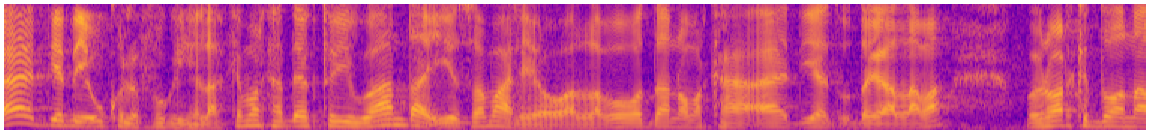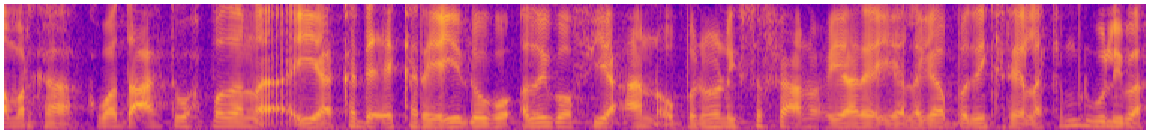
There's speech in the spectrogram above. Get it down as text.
aad iyo aad ay u kala fog yihiin laakiin markaad eegto uganda iyo soomaaliya waa laba wadan oo markaa aad iyo aad u dagaalama. Waynu arki doonaa marka kubadda cagta wax badan ayaa ka dhici karaya iyadoo adigoo fiican oo banonig si fiican u ciyaaray ayaa laga badin karaya laakiin mar weliba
